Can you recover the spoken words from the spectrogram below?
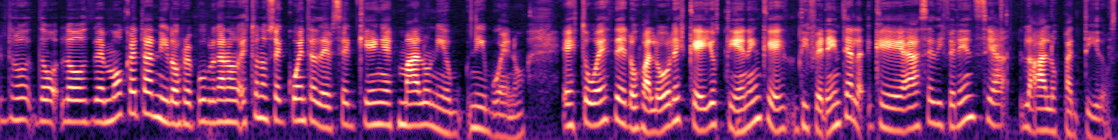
Los demócratas ni los republicanos, esto no se cuenta de ser quién es malo ni, ni bueno. Esto es de los valores que ellos tienen, que diferente, a que hace diferencia a los partidos.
